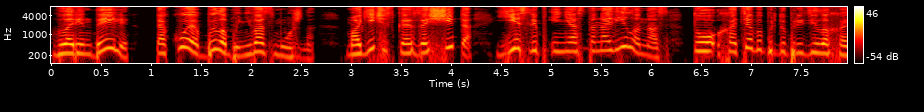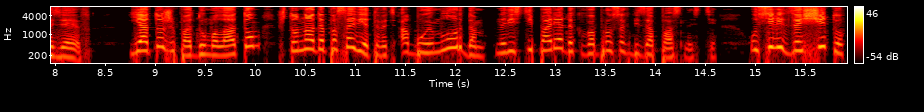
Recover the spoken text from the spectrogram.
В Ларендейле такое было бы невозможно. Магическая защита, если б и не остановила нас, то хотя бы предупредила хозяев. Я тоже подумала о том, что надо посоветовать обоим лордам навести порядок в вопросах безопасности, усилить защиту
